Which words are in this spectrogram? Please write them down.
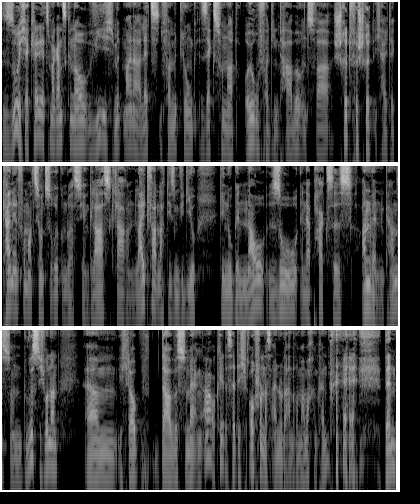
So, ich erkläre jetzt mal ganz genau, wie ich mit meiner letzten Vermittlung 600 Euro verdient habe. Und zwar Schritt für Schritt. Ich halte keine Information zurück und du hast hier einen glasklaren Leitfaden nach diesem Video, den du genau so in der Praxis anwenden kannst. Und du wirst dich wundern, ähm, ich glaube, da wirst du merken, ah, okay, das hätte ich auch schon das ein oder andere Mal machen können. Denn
